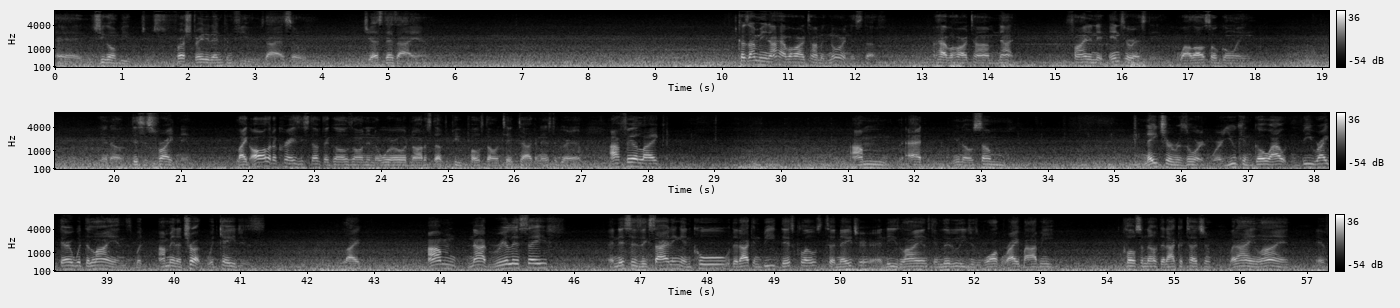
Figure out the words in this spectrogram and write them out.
And she gonna be just frustrated and confused, I assume. Just as I am. Because, I mean, I have a hard time ignoring this stuff. I have a hard time not finding it interesting while also going, you know, this is frightening. Like all of the crazy stuff that goes on in the world and all the stuff that people post on TikTok and Instagram, I feel like I'm at, you know, some nature resort where you can go out and be right there with the lions, but I'm in a truck with cages. Like, I'm not really safe, and this is exciting and cool that I can be this close to nature, and these lions can literally just walk right by me close enough that I could touch them. But I ain't lying. If,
